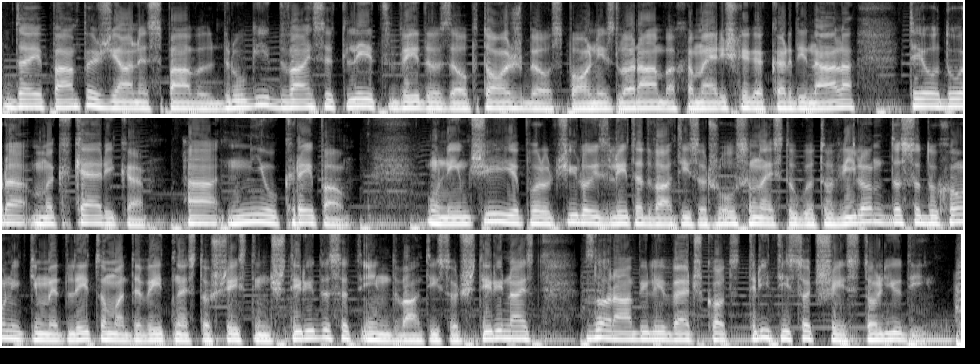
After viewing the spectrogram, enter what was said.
da je papež Janez Pavel II 20 let vedel za obtožbe o spolnih zlorabah ameriškega kardinala Teodora McCarricka, a ni ukrepal. V Nemčiji je poročilo iz leta 2018 ugotovilo, da so duhovniki med letoma 1946 in 2014 zlorabili več kot 3600 ljudi.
